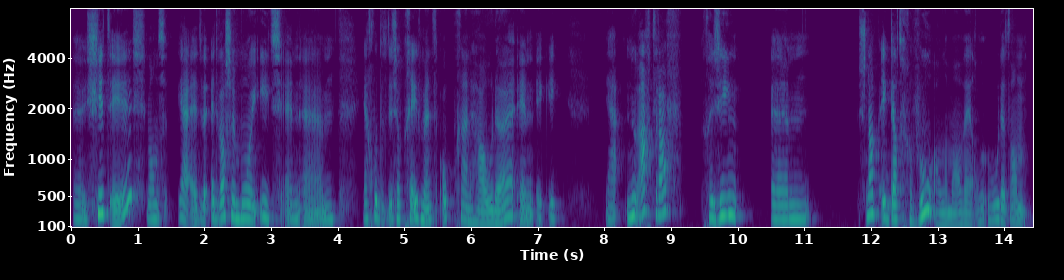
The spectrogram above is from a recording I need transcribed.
uh, shit is, want ja, het, het, was een mooi iets. En um, ja, goed, het is op een gegeven moment op gaan houden. En ik, ik ja, nu achteraf gezien um, snap ik dat gevoel allemaal wel. Hoe dat dan.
